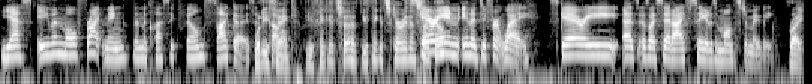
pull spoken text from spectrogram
Yes, even more frightening than the classic film Psycho. What do you Cole. think? Do you think it's uh, do you think it's scarier than Scary Psycho? in, in a different way. Scary, as, as I said, I see it as a monster movie. right.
